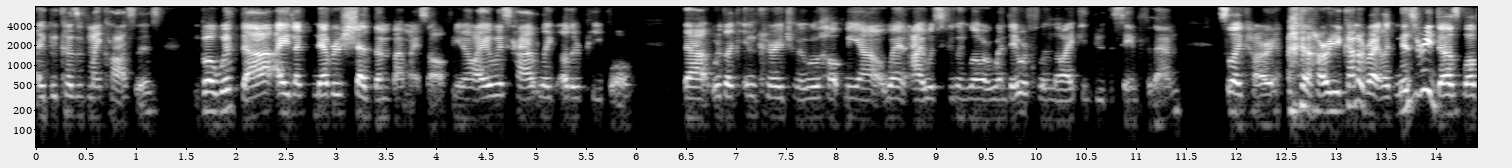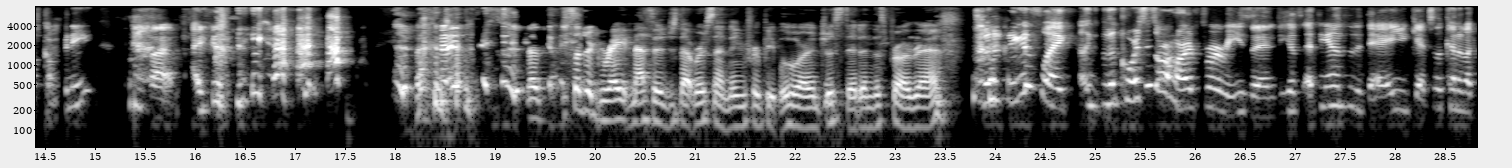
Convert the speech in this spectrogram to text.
like because of my classes. But with that, I like never shed them by myself. You know, I always had like other people that would like encourage me, would help me out when I was feeling low or when they were feeling low. I could do the same for them. So like, how are, how are you kind of right? Like misery does love company, but I feel. That's such a great message that we're sending for people who are interested in this program. But the thing is, like, the courses are hard for a reason because at the end of the day, you get to kind of like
